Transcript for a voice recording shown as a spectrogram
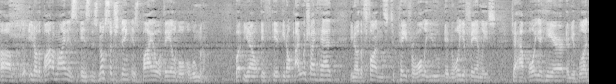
Um, you know, the bottom line is is there's no such thing as bioavailable aluminum. But you know, if, if you know, I wish I had you know the funds to pay for all of you and all your families to have all your hair and your blood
